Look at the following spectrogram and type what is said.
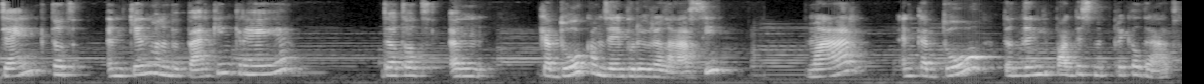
denk dat een kind met een beperking krijgen, dat dat een cadeau kan zijn voor uw relatie, maar een cadeau dat ingepakt is met prikkeldraad.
